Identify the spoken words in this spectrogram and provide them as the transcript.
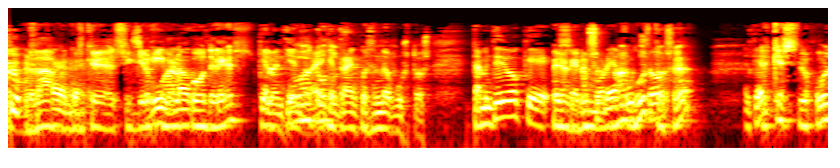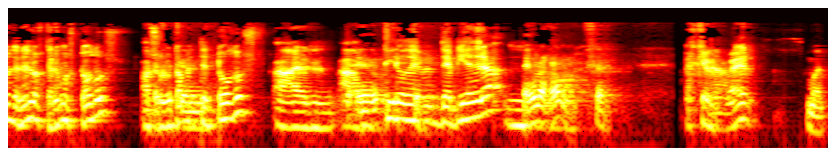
Verdad, es que si quiero Sí, jugar no, al juego que, 3, que lo entiendo, eh, que entra en cuestión de gustos. También te digo que Pero se que no son no mucho... gustos, ¿eh? ¿El qué? Es que los juegos de NES los tenemos todos, absolutamente todos, al- a, Eh, un tiro de, de piedra. Es una ROM. Es que, a ver, Bueno,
